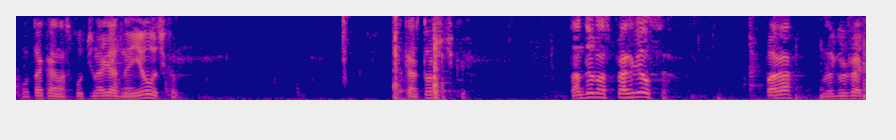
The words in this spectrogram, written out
Вот такая у нас получилась нарядная елочка. С картошечкой. Тандыр у нас прогрелся. Пора загружать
